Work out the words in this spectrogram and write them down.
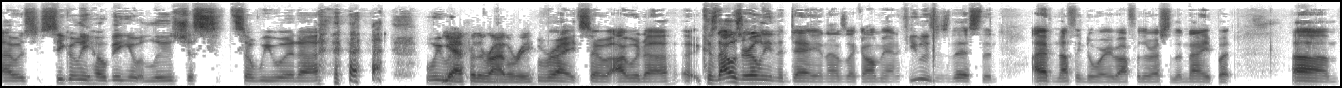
I was secretly hoping it would lose just so we would uh we would Yeah, for the rivalry. Right. So I would, uh, because that was early in the day, and I was like, oh man, if he loses this, then I have nothing to worry about for the rest of the night. But, um,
